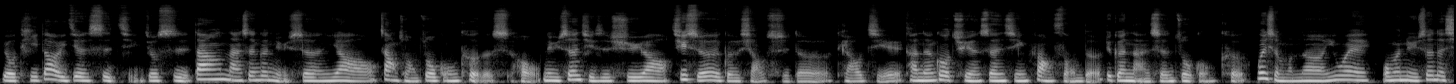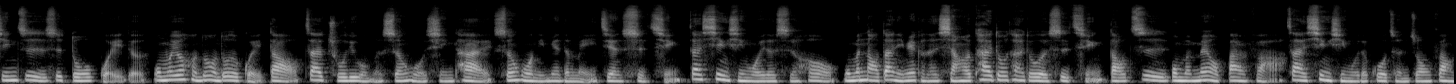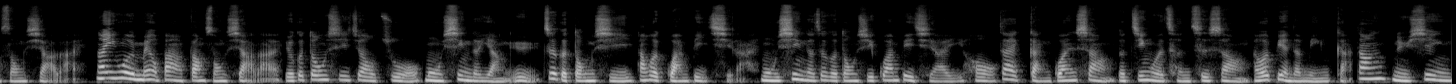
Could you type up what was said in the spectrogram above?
有提到一件事情，就是当男生跟女生要上床做功课的时候，女生其实需要七十二个小时的调节，才能够全身心放松的去跟男生做功课。为什么呢？因为我们女生的心智是多轨的，我们有很多很多的轨道在处理我们生活形态、生活里面的每一件事情。在性行为的时候，我们脑袋里面可能想了太多太多的事情，导致我们没有办法在性行为的过程中放松下来。那因为没有办法放松下来，有个东西叫做母性的养育，这个东西它会关闭起来。母性的这个东西关闭起来以后，在感官上的经纬层次上还会变得敏感。当女性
